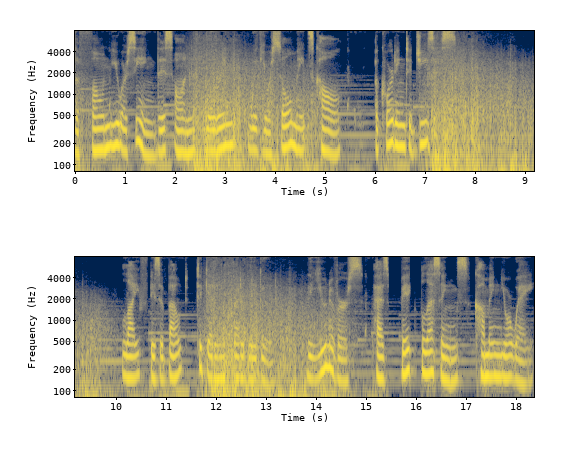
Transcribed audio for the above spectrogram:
The phone you are seeing this on will ring with your soulmate's call, according to Jesus. Life is about to get incredibly good. The universe has big blessings coming your way.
